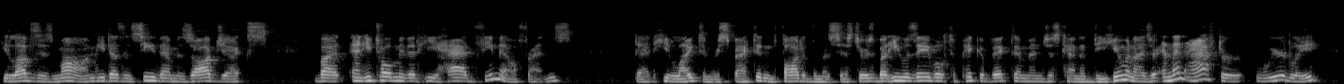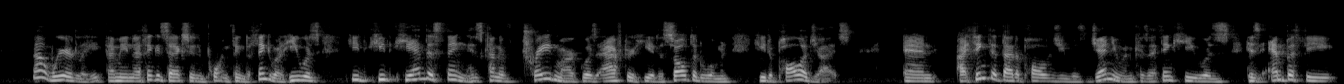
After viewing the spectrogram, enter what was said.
He loves his mom. He doesn't see them as objects. But and he told me that he had female friends that he liked and respected and thought of them as sisters, but he was able to pick a victim and just kind of dehumanize her. And then after, weirdly, not weirdly, I mean, I think it's actually an important thing to think about. He was he he he had this thing. His kind of trademark was after he had assaulted a woman, he'd apologize, and I think that that apology was genuine because I think he was his empathy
